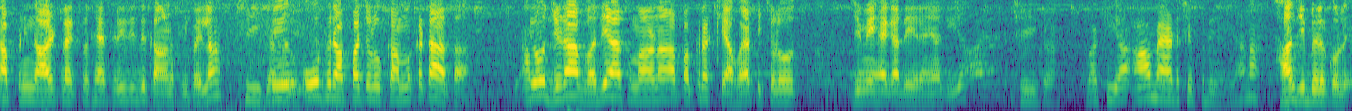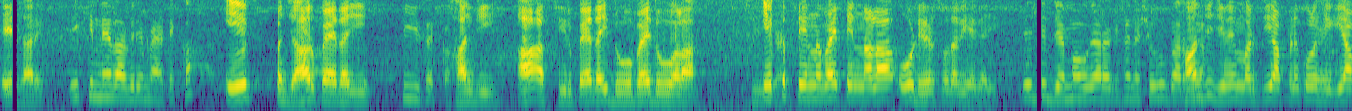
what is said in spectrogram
ਆਪਣੀ ਨਾਲ ਟਰੈਕਟਰ ਐਕਸੈਸਰੀ ਦੀ ਦੁਕਾਨ ਸੀ ਪਹਿਲਾਂ। ਠੀਕ ਹੈ ਤੇ ਉਹ ਫਿਰ ਆਪਾਂ ਚਲੋ ਕੰਮ ਘਟਾਤਾ। ਤੇ ਉਹ ਜਿਹੜਾ ਵਧਿਆ ਸਮਾਨ ਆ ਆਪਾਂ ਰੱਖਿਆ ਹੋਇਆ ਵੀ ਚਲੋ ਜਿਵੇਂ ਹੈਗਾ ਦੇ ਰਹੇ ਆ ਚੀਜ਼ ਠੀਕ ਹੈ ਬਾਕੀ ਆ ਆ ਮੈਟ ਸ਼ਿਪ ਦੇ ਹੈਗੇ ਹਨਾ? ਹਾਂਜੀ ਬਿਲਕੁਲ ਇਹ ਸਾਰੇ। ਇਹ ਕਿੰਨੇ ਦਾ ਵੀਰੇ ਮੈਟ ਇੱਕ? ਇਹ 50 ਰੁਪਏ ਦਾ ਜੀ। ਪੀਸ ਇੱਕ। ਹਾਂਜੀ ਆ 80 ਰੁਪਏ ਦਾ ਜੀ 2x2 ਵਾਲਾ। ਇੱਕ 3x3 ਵਾਲਾ ਉਹ 150 ਦਾ ਵੀ ਹੈਗਾ ਜੀ। ਇਹ ਜੇ ਜਿਮ ਵਗੈਰਾ ਕਿਸੇ ਨੇ ਸ਼ੁਰੂ ਕਰ ਹਾਂਜੀ ਜਿਵੇਂ ਮਰਜ਼ੀ ਆਪਣੇ ਕੋਲ ਹੈਗੀ ਆ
